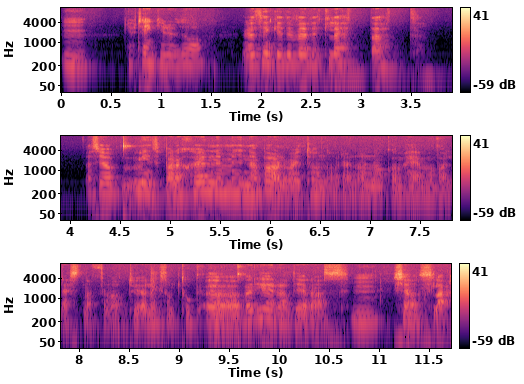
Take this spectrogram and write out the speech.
Mm. Hur tänker du då? Jag tänker att det är väldigt lätt att Alltså jag minns bara själv när mina barn var i tonåren och de kom hem och var ledsna för något hur jag liksom tog över hela deras Mm. känsla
